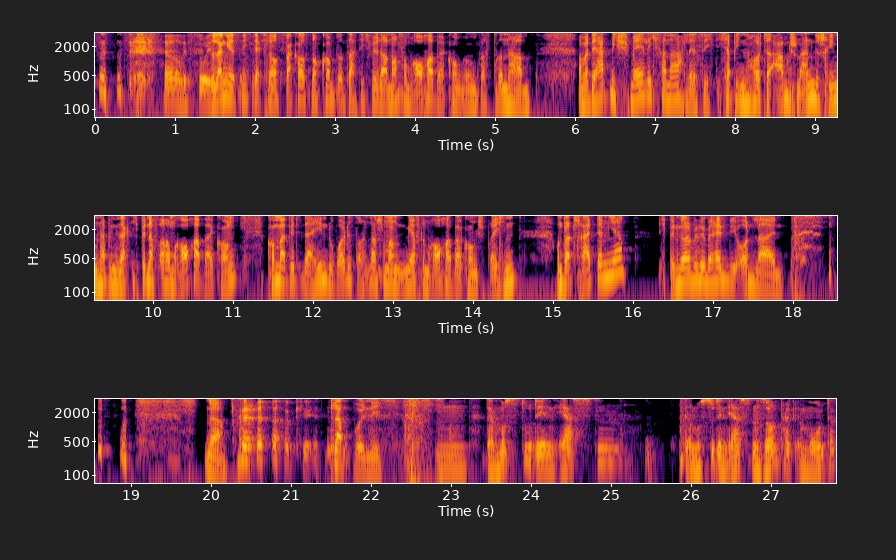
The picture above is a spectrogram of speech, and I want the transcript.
Herrlich. So, Solange jetzt jetzt nicht der Klaus Backhaus noch kommt und sagt, ich will da noch vom Raucherbalkon irgendwas drin haben. Aber der hat mich schmählich vernachlässigt. Ich habe ihn heute Abend schon angeschrieben und habe ihm gesagt, ich bin auf eurem Raucherbalkon. Komm mal bitte dahin. Du wolltest doch immer schon mal mit mir auf dem Raucherbalkon sprechen. Und was schreibt er mir? Ich bin gerade mit dem Handy online. ja, okay. klappt wohl nicht. Mm, Da musst du den ersten, da musst du den ersten Sonntag im Montag,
